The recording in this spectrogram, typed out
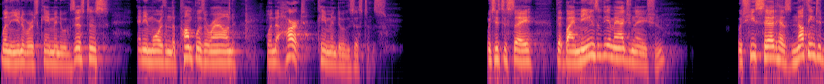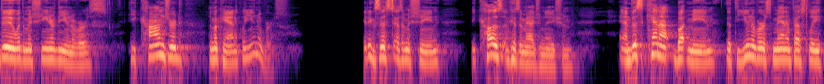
when the universe came into existence any more than the pump was around when the heart came into existence. Which is to say that by means of the imagination, which he said has nothing to do with the machine or the universe, he conjured the mechanical universe. It exists as a machine because of his imagination, and this cannot but mean that the universe manifestly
